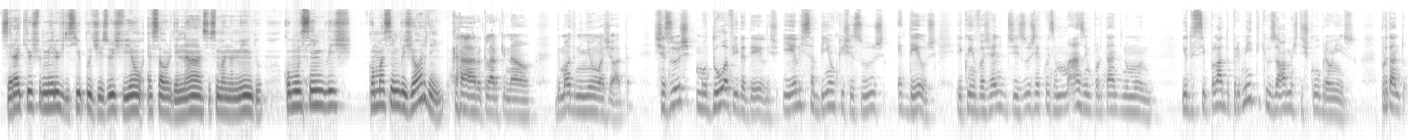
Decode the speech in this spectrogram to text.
Será que os primeiros discípulos de Jesus viam essa ordenança, esse mandamento, como um simples, como uma simples ordem? Claro, claro que não. De modo nenhum, Jota. Jesus mudou a vida deles e eles sabiam que Jesus é Deus e que o Evangelho de Jesus é a coisa mais importante no mundo. E o discipulado permite que os homens descubram isso. Portanto,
